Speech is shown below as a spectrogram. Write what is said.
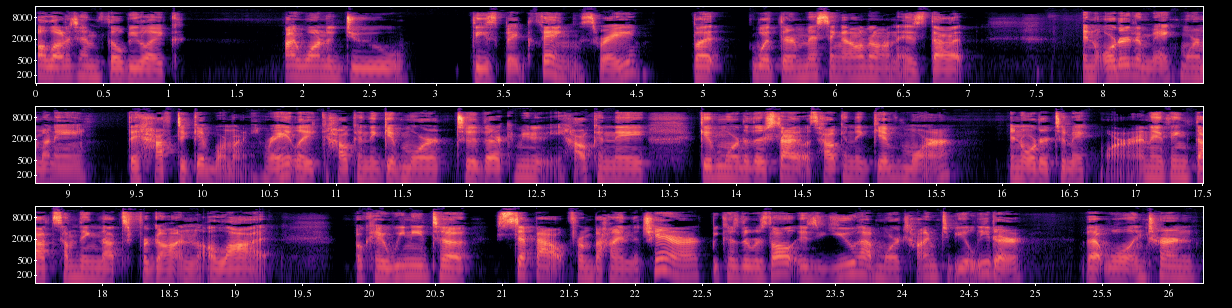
a lot of times they'll be like, I want to do these big things, right? But what they're missing out on is that in order to make more money, they have to give more money, right? Like, how can they give more to their community? How can they give more to their stylists? How can they give more in order to make more? And I think that's something that's forgotten a lot okay, we need to step out from behind the chair because the result is you have more time to be a leader that will in turn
